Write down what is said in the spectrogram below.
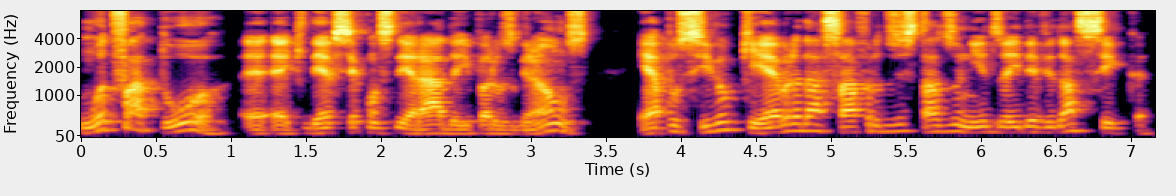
Um outro fator é, é, que deve ser considerado aí para os grãos é a possível quebra da safra dos Estados Unidos aí devido à seca.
